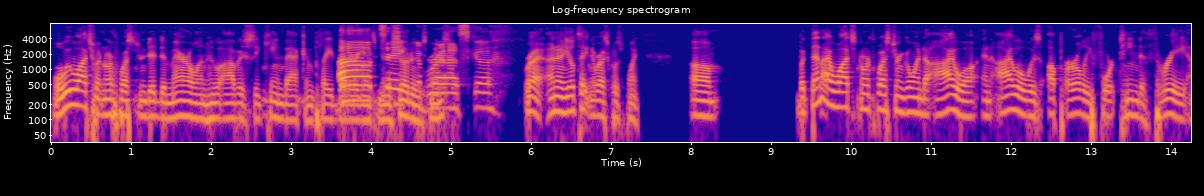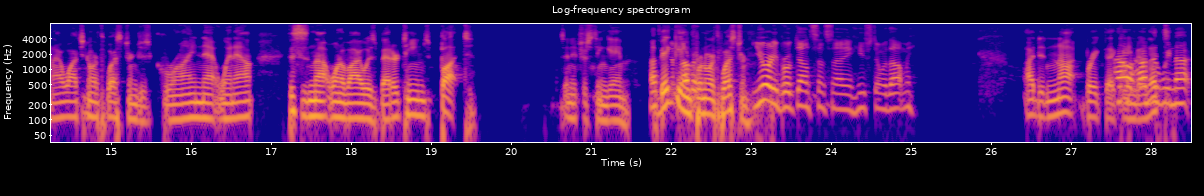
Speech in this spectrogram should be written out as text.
well, we watched what Northwestern did to Maryland, who obviously came back and played better I'll against Minnesota. Nebraska. Right. I know you'll take Nebraska plus point. Um, but then I watched Northwestern go into Iowa, and Iowa was up early, fourteen to three, and I watched Northwestern just grind that win out. This is not one of Iowa's better teams, but it's an interesting game. That's Big game another- for Northwestern. You already broke down Cincinnati and Houston without me. I did not break that How, game how down. did we not?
